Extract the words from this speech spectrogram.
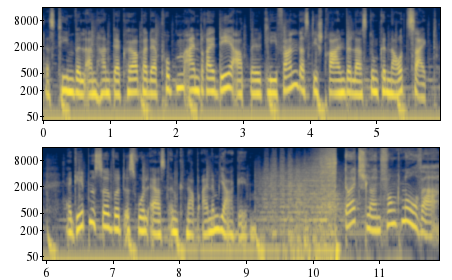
Das Team will anhand der Körper der Puppen ein 3D-Abbild liefern, das die Strahlenbelastung genau zeigt. Ergebnisse wird es wohl erst in knapp einem Jahr geben. Deutschlandfunk Nova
